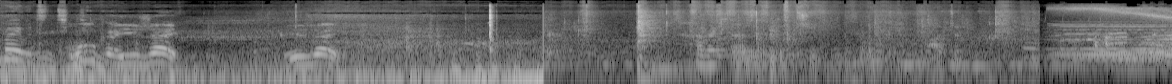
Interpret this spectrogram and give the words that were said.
отпаиваются. Булка, езжай. Езжай. Have a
